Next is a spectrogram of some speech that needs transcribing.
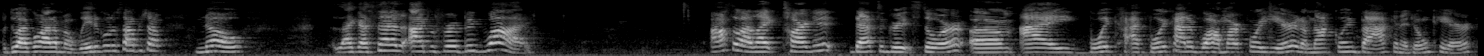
But do I go out of my way to go to Stop and Shop? No. Like I said, I prefer Big Y. Also, I like Target. That's a great store. Um, I boycott, boycotted Walmart for a year, and I'm not going back, and I don't care.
